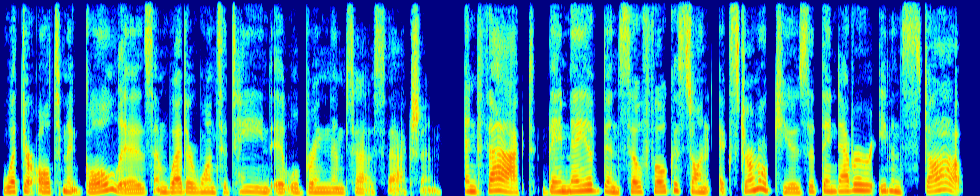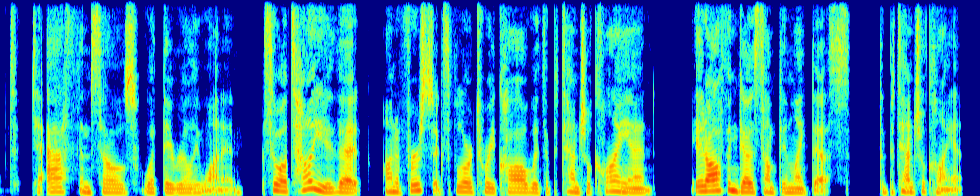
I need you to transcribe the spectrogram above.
what their ultimate goal is and whether once attained it will bring them satisfaction. In fact, they may have been so focused on external cues that they never even stopped to ask themselves what they really wanted. So I'll tell you that on a first exploratory call with a potential client, it often goes something like this the potential client.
